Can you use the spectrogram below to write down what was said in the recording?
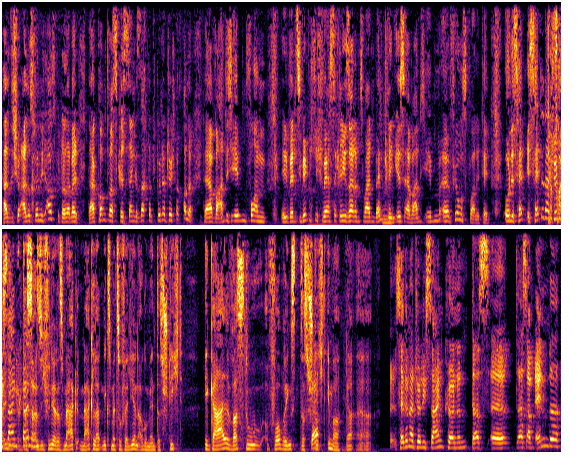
halte ich für alles für nicht ausgeschlossen. Aber da kommt, was Christian gesagt hat, spielt natürlich eine Rolle. Da erwarte ich eben von, wenn es wirklich die schwerste Krise seit dem Zweiten Weltkrieg Mhm. ist, erwarte ich eben äh, Führungsqualität. Und es hätte, es hätte Ja, natürlich allen sein Dingen, können. das, also ich finde ja, dass Merkel, Merkel hat nichts mehr zu verlieren. Argument, das sticht. Egal, was du vorbringst, das Ja. sticht immer. Ja, ja. es hätte natürlich sein können, dass, äh, dass am Ende,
